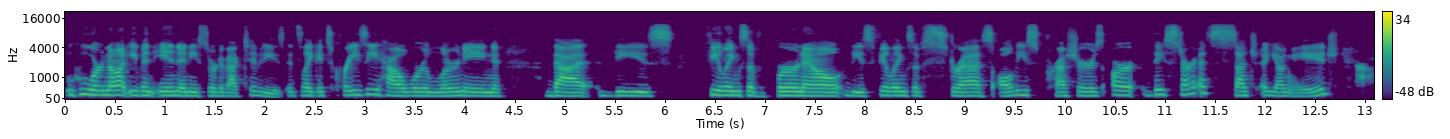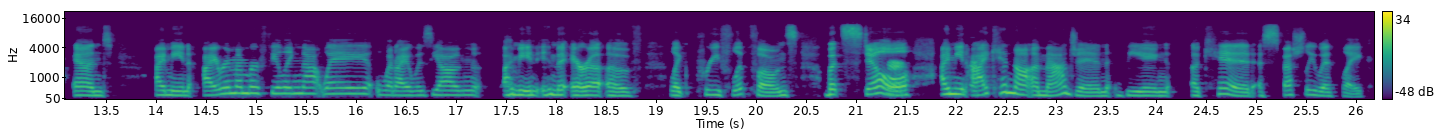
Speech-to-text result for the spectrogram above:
who are not even in any sort of activities, it's like it's crazy how we're learning that these feelings of burnout, these feelings of stress, all these pressures are, they start at such a young age. And I mean, I remember feeling that way when I was young. I mean, in the era of like pre flip phones, but still, sure. I mean, sure. I cannot imagine being a kid, especially with like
